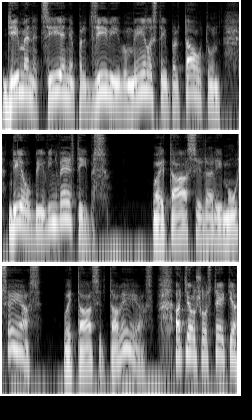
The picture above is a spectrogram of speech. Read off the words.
Ģimene, cieņa par dzīvību, mīlestība par tautu un dievu bija viņa vērtības. Vai tās ir arī mūsējās? Vai tās ir tavējās? Atļaušos teikt, ja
